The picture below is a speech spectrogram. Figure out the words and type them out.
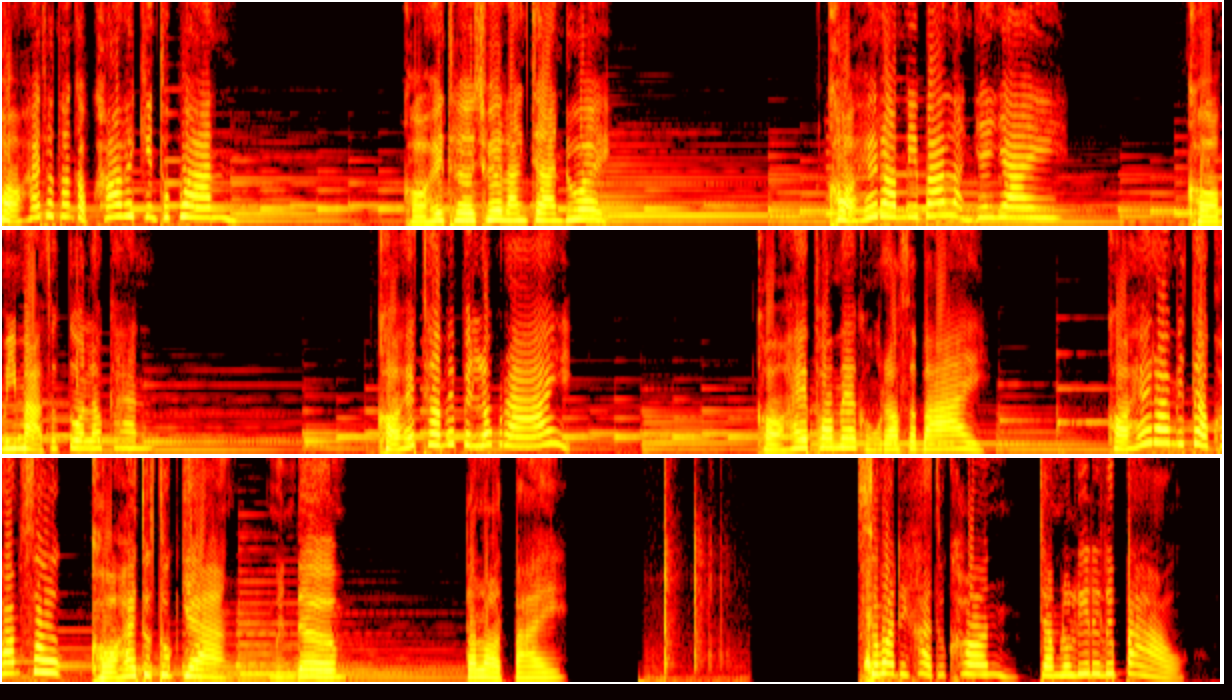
ขอให้เธอทำกับข้าวให้กินทุกวัน ขอให้เธอช่วยล้างจานด้วย ขอให้เรามีบ้านหลังใหญ่ๆ ขอมีหมาสักตัวแล้วกัน ขอให้เธอไม่เป็นโรคร้าย ขอให้พ่อแม่ของเราสบาย ขอให้เรามีแต่ความสุข ขอให้ทุกๆอย่างเหมือนเดิม ตลอดไป สวัสดีค่ะทุกคนจำลูลี่ได้หรือเปล่า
